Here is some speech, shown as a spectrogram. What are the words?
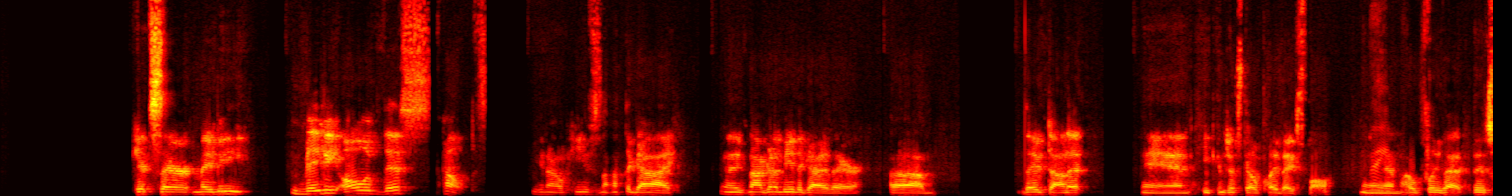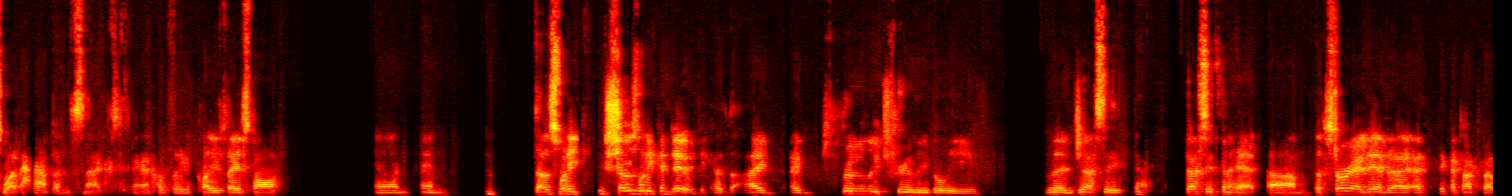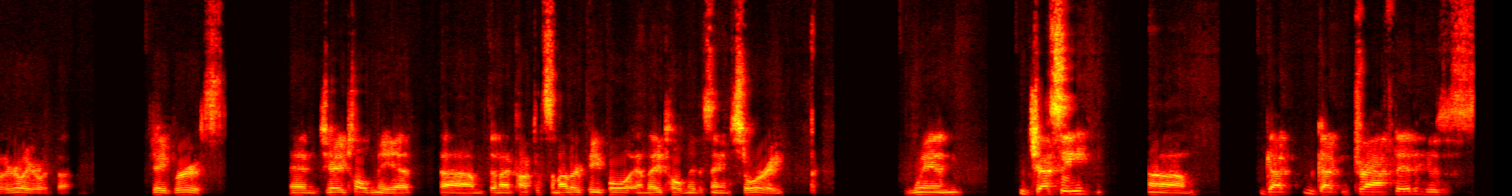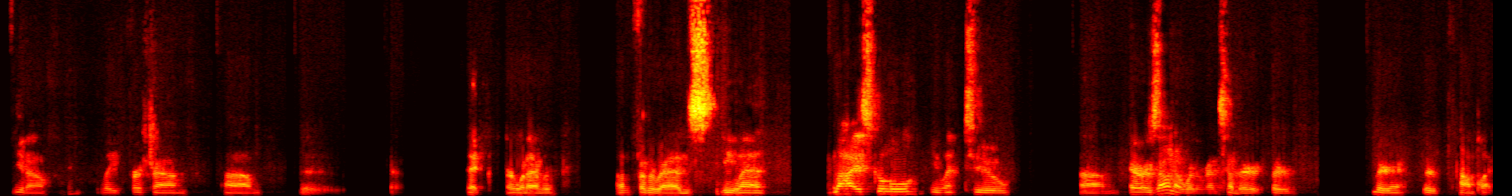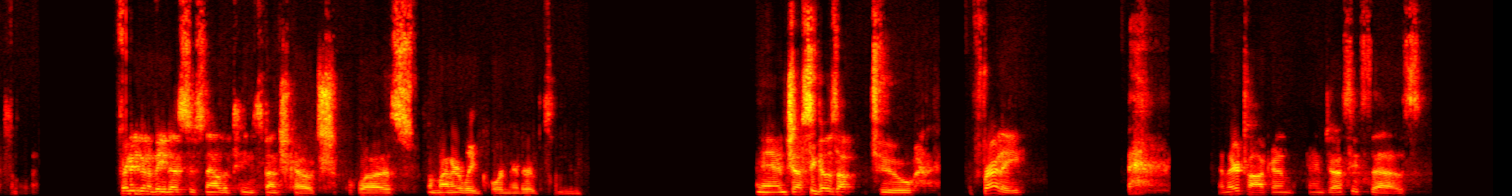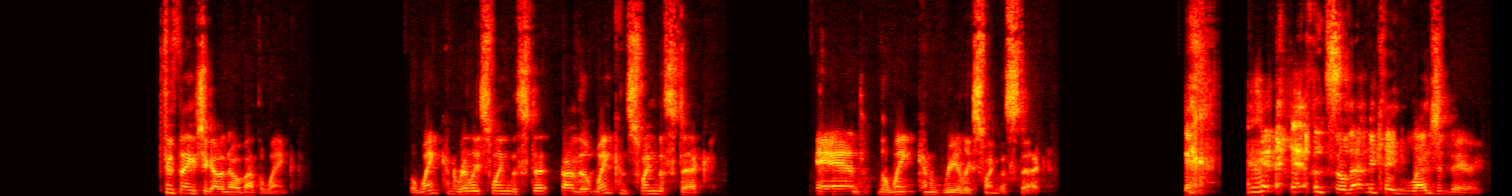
gets there, maybe maybe all of this helps. You know, he's not the guy, and he's not going to be the guy there. Um, they've done it, and he can just go play baseball. And hopefully that is what happens next. And hopefully he plays baseball and and does what he shows what he can do because I I truly truly believe that Jesse Jesse's going to hit. Um, the story I did, I, I think I talked about it earlier with uh, Jay Bruce, and Jay told me it. Um, then I talked to some other people, and they told me the same story. When Jesse um, got got drafted, he was you know late first round um, uh, pick or whatever um, for the Reds. He went to high school. He went to um, Arizona, where the Reds had their their their, their complex and all that. Freddie Benavides, who's now the team's bench coach, was a minor league coordinator. at And Jesse goes up to Freddie, and they're talking, and Jesse says, Two things you got to know about the wink. The wink can really swing the stick, or the wink can swing the stick, and the wink can really swing the stick. and so that became legendary.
